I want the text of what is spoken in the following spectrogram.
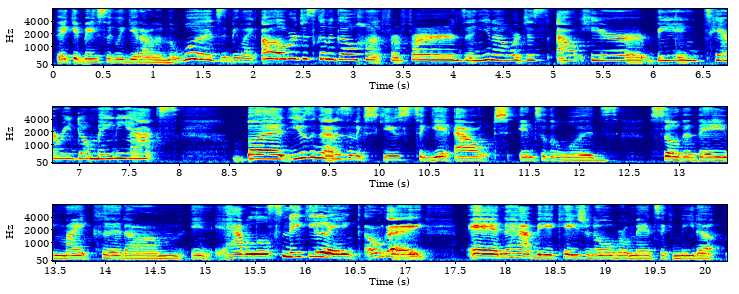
they could basically get out in the woods and be like, oh, we're just going to go hunt for ferns. And, you know, we're just out here being pteridomaniacs. But using that as an excuse to get out into the woods so that they might could um, have a little sneaky link, okay, and have the occasional romantic meetup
